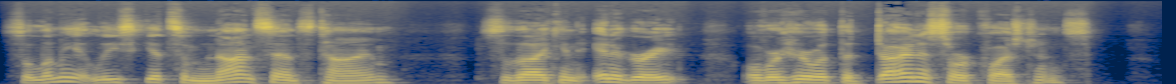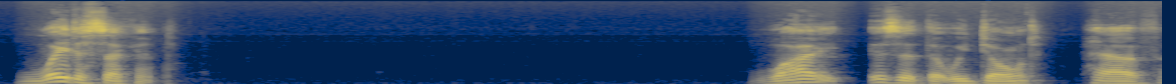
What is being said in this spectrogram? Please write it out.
So let me at least get some nonsense time so that I can integrate over here with the dinosaur questions. Wait a second. Why is it that we don't have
